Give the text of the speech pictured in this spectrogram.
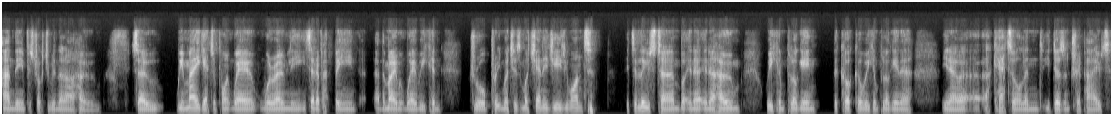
and the infrastructure within our home. So we may get to a point where we're only instead of being at the moment where we can draw pretty much as much energy as you want. It's a loose term, but in a in a home we can plug in the cooker, we can plug in a you know a, a kettle, and it doesn't trip out.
